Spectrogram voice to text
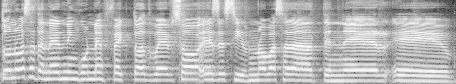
Tú no vas a tener ningún efecto adverso, es decir, no vas a tener eh,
